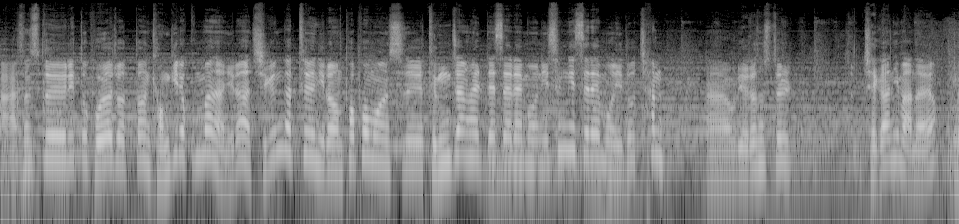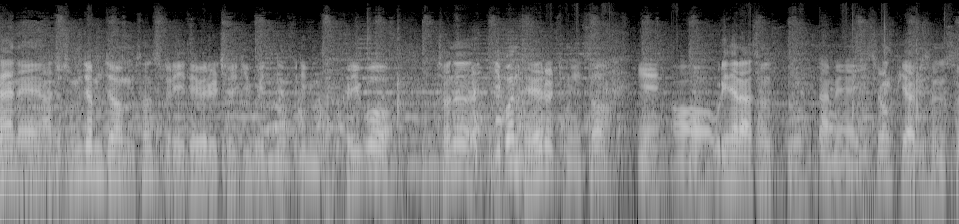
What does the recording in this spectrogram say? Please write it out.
아 선수들이 또 보여줬던 경기력뿐만 아니라 지금 같은 이런 퍼포먼스 등장할 때 세레모니 승리 세레모니도 참 아, 우리 여자 선수들 좀 재간이 많아요. 네네. 아주 점점점 선수들이 대회를 즐기고 있는 분위기입니다. 그리고 저는 이번 대회를 통해서 예. 어, 우리나라 선수, 그다음에 이 수롱 피아비 선수,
